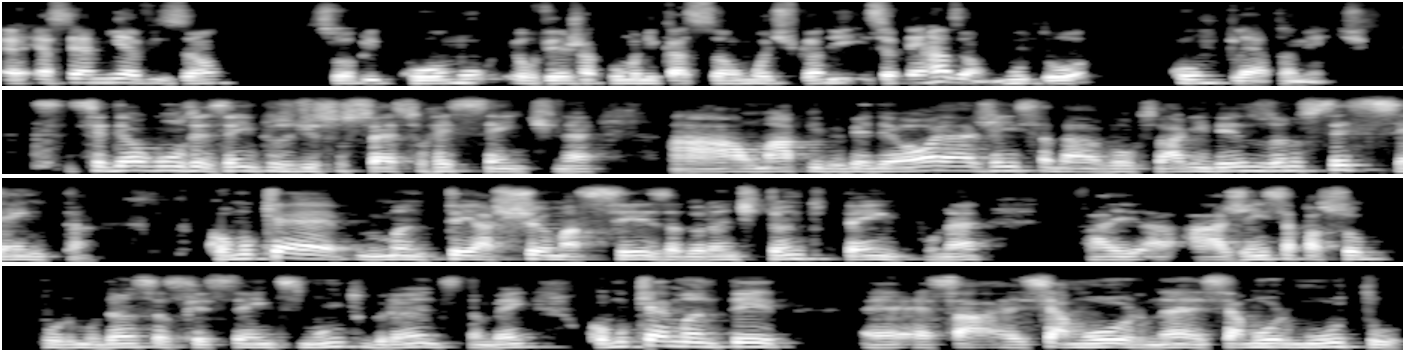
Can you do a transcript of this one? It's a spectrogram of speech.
essa é a minha visão sobre como eu vejo a comunicação modificando, e você tem razão, mudou completamente. Você deu alguns exemplos de sucesso recente, né? A UMAP BBDO é a agência da Volkswagen desde os anos 60. Como que é manter a chama acesa durante tanto tempo, né? A agência passou por mudanças recentes muito grandes também. Como que é manter é, essa, esse amor, né? Esse amor mútuo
